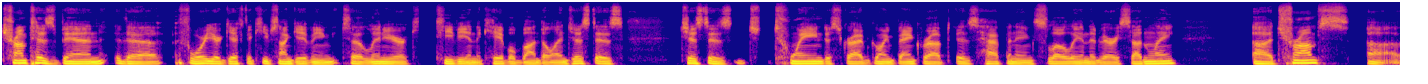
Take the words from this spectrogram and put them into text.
Trump has been the four-year gift that keeps on giving to linear TV and the cable bundle, and just as just as Twain described going bankrupt is happening slowly and then very suddenly, uh, Trump's uh,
